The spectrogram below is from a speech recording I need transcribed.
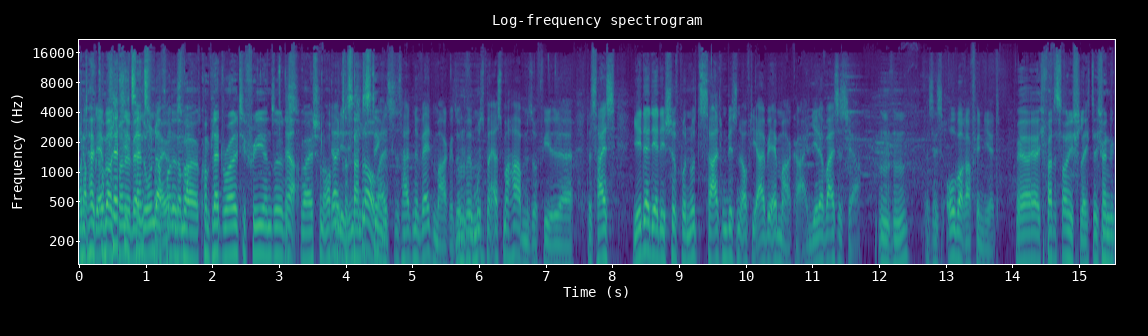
Ich Und halt komplett schon eine Version davon? Das gemacht. war komplett royalty-free und so. Das Ja. war ja schon auch ja, ein interessantes schlau, Ding. Mhm. es ist halt eine Weltmarke. So viel muss man erstmal haben, so viel. äh, Das heißt, jeder, der die Schrift benutzt, zahlt ein bisschen auf die IBM-Marke ein. Jeder weiß es ja. Mhm. Das ist oberraffiniert. Ja, ja, ich fand das auch nicht schlecht. Ich meine,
